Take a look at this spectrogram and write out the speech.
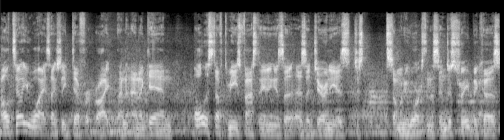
I'll tell you why it's actually different, right? And, and again, all this stuff to me is fascinating as a, as a journey as just someone who works in this industry because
